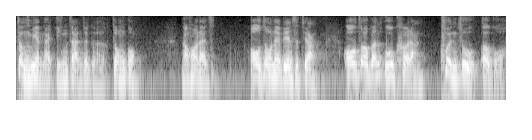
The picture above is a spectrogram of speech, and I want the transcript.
正面来迎战这个中共。然后呢，欧洲那边是这样，欧洲跟乌克兰困住俄国，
